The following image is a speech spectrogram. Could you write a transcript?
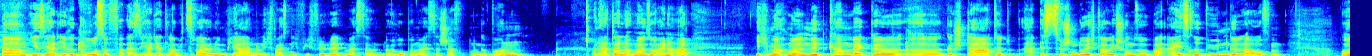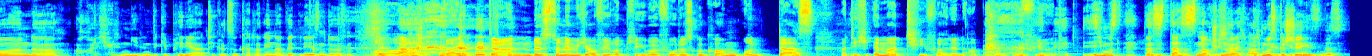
Ähm, sie hat ihre große, also sie hat ja, glaube ich, zwei Olympiaden und ich weiß nicht, wie viele Weltmeister- und Europameisterschaften gewonnen. Und hat dann nochmal so eine Art, ich mache mal mit Comeback ge, äh, gestartet, ist zwischendurch, glaube ich, schon so bei Eisrevuen gelaufen. Und, äh, oh Gott, ich hätte nie den Wikipedia-Artikel zu Katharina Witt lesen dürfen. Weil dann bist du nämlich auf ihre Playboy-Fotos gekommen und das hat dich immer tiefer in den Abgrund geführt. Ich muss, das ist, das ist noch Ich, schlimmer. Ich, ich muss ge- gestehen, gelesen, dass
